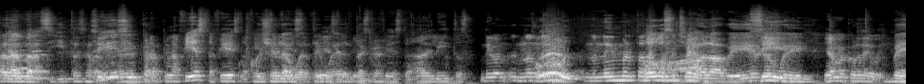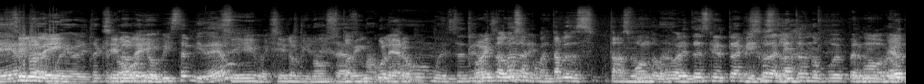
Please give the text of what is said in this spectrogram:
A las güey. brasitas, a la Sí, para la fiesta, fiesta. Coche la vuelta y vuelta fiesta, acá. fiesta, Adelitos. Digo, no, no, ¿Cómo? no, no inventó la Oh, sí, cosa. La verga, Sí, güey. ya me acordé, güey. Verga, sí lo leí. güey, ahorita que sí no, lo leí. ¿lo viste el video? Sí, güey, sí lo vi. No Está seas bien culero, güey. güey. ¿Estás viendo Ahorita vamos a comentarles trasfondo, No, güey. ahorita es que ahorita que Eso hizo está- delitos no pude permitir. No, yo-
